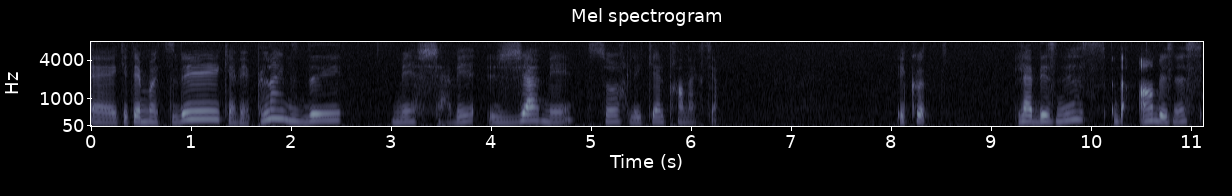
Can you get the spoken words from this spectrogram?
euh, qui était motivée, qui avait plein d'idées, mais je savais jamais sur lesquelles prendre action. Écoute, la business, en business,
